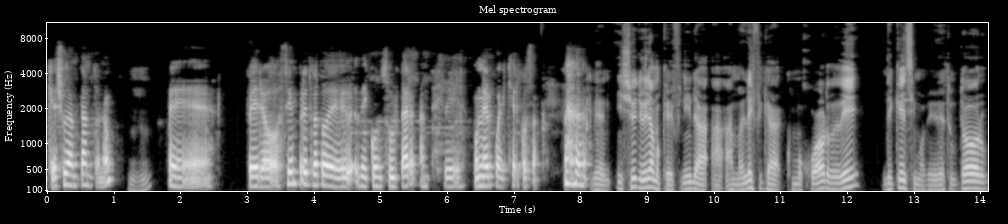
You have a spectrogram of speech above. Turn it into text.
que ayudan tanto, ¿no? eh, pero siempre trato de, de consultar antes de poner cualquier cosa. Bien, y si hoy tuviéramos que definir a, a, Maléfica como jugador de, ¿de qué decimos? ¿De destructor,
